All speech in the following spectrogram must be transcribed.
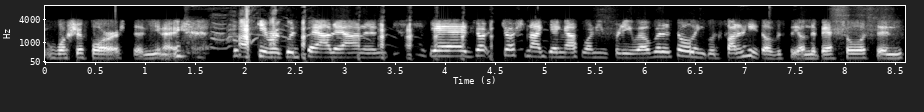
wash her for us and you know give her a good bow down and yeah Josh, Josh and I gang up on him pretty well but it's all in good fun and he's obviously on the best horse and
